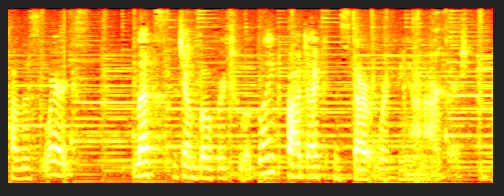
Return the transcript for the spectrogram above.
how this works, let's jump over to a blank project and start working on our version.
